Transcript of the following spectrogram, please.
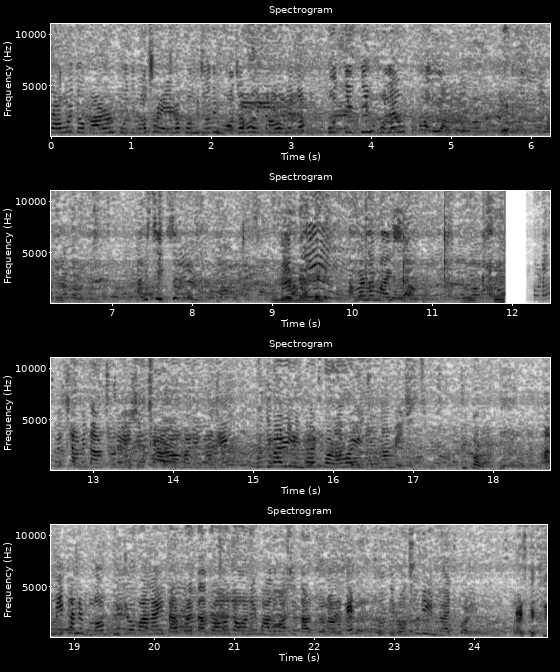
যাবোই তো কারণ প্রতি বছর এরকম যদি মজা হয় তাহলে তো প্রত্যেক দিন হলেও ভালো লাগবে। আমি সিক্সে পড়ি। নাম বলো। আমার নাম আমি তার জন্য এসেছি আর আমার এখানে প্রতিবারই ইনভাইট করা হয় এই জন্য আমি এসেছি। কি করো? আমি এখানে ব্লগ ভিডিও বানাই তারপরে দাদু আমাকে অনেক ভালোবাসে তার জন্য আমাকে প্রতি বছরই ইনভাইট করে। আজকে কি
